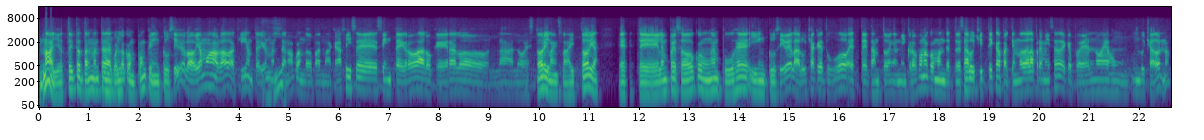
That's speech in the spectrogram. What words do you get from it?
No, yo estoy totalmente de acuerdo con Punk, inclusive lo habíamos hablado aquí anteriormente, ¿no? Cuando Pat McAfee se, se integró a lo que eran los storylines, las historias, este, él empezó con un empuje, inclusive la lucha que tuvo, este, tanto en el micrófono como en destreza luchística, partiendo de la premisa de que pues él no es un, un luchador, ¿no?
